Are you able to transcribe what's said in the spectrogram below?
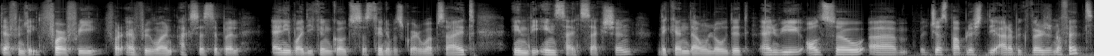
Definitely, for free, for everyone, accessible. Anybody can go to Sustainable Square website in the Insight section. They can download it. And we also um, just published the Arabic version of it.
